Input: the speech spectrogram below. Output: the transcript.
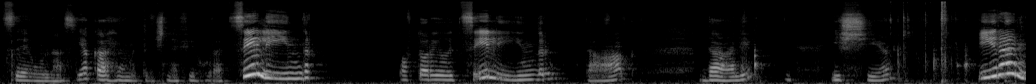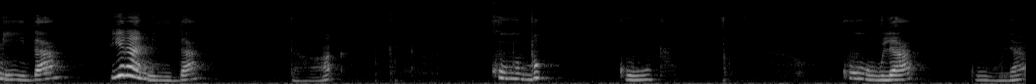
Це у нас яка геометрична фігура? Циліндр. Повторили циліндр. Так. Далі. І ще піраміда. Піраміда. Так. Куб. Куб. Куля. Куля.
